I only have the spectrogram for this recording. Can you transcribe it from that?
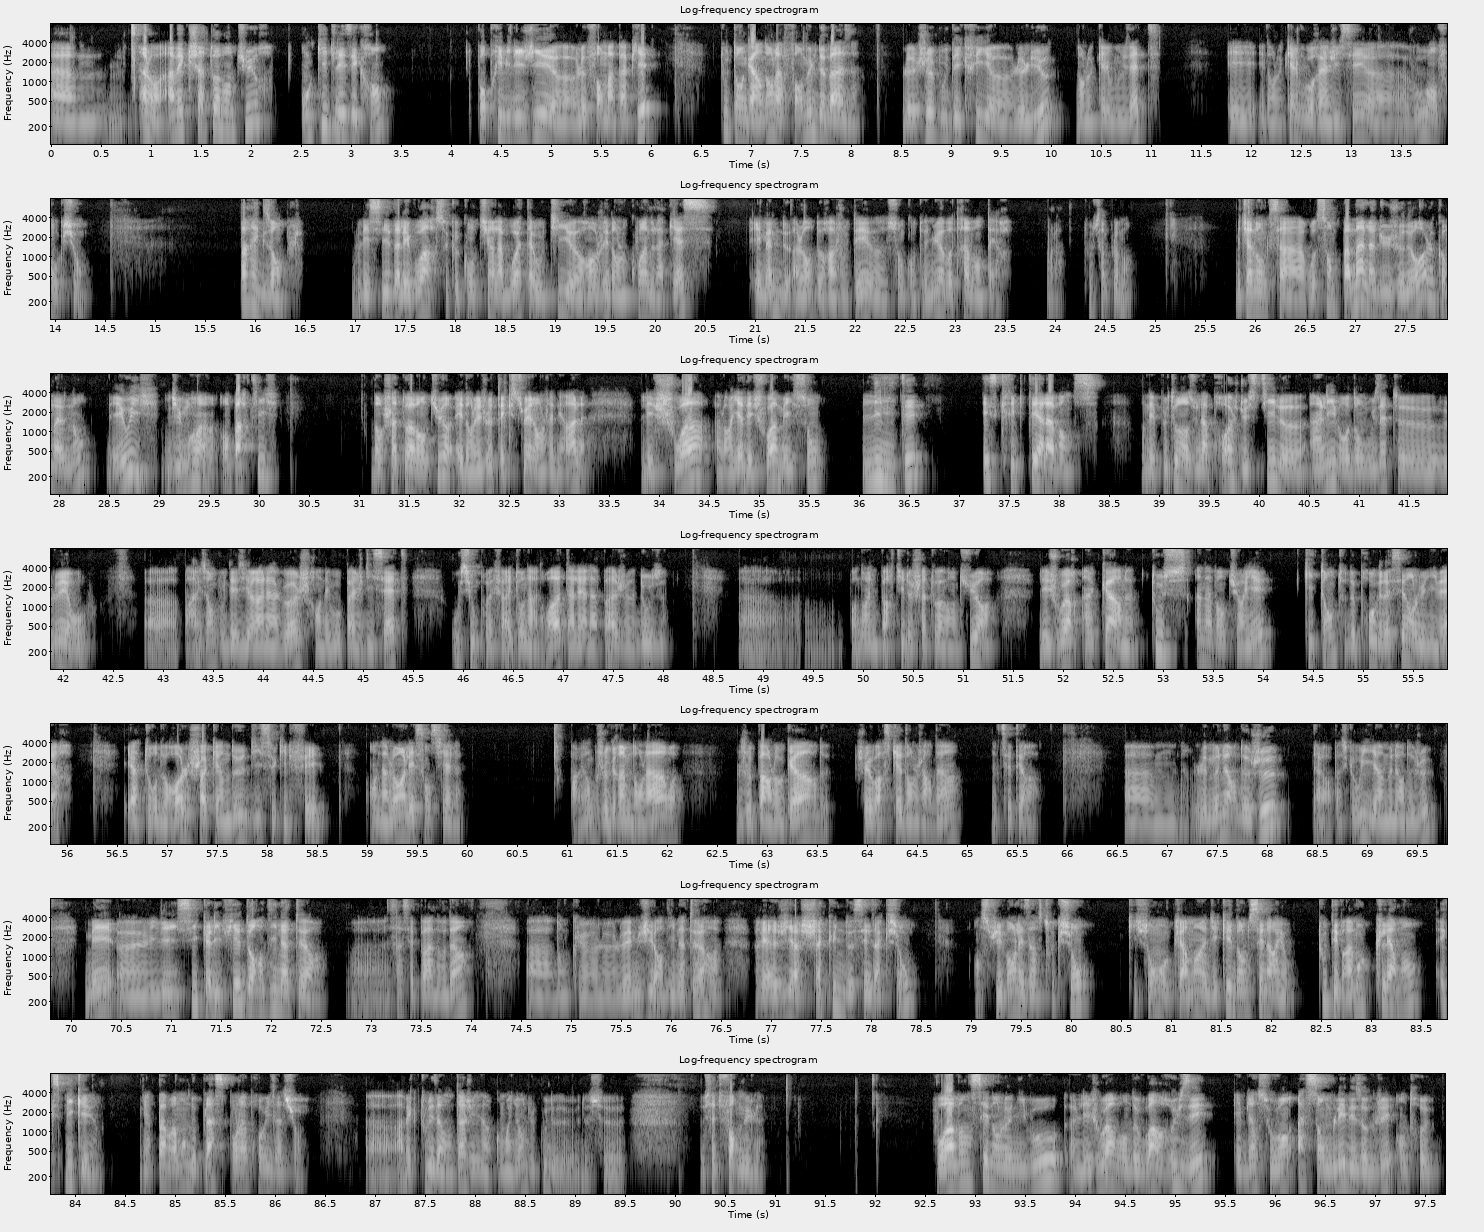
Euh, alors, avec Château Aventure, on quitte les écrans pour privilégier euh, le format papier, tout en gardant la formule de base. Le jeu vous décrit euh, le lieu dans lequel vous êtes et, dans lequel vous réagissez, vous, en fonction. Par exemple, vous décidez d'aller voir ce que contient la boîte à outils rangée dans le coin de la pièce, et même de, alors de rajouter son contenu à votre inventaire. Voilà, tout simplement. Mais tiens donc, ça ressemble pas mal à du jeu de rôle quand même, non? Et eh oui, du moins en partie. Dans Château Aventure et dans les jeux textuels en général, les choix, alors il y a des choix, mais ils sont limités et scriptés à l'avance. On est plutôt dans une approche du style euh, un livre dont vous êtes euh, le héros. Euh, par exemple, vous désirez aller à gauche, rendez-vous page 17, ou si vous préférez tourner à droite, allez à la page 12. Pendant une partie de Château Aventure, les joueurs incarnent tous un aventurier qui tentent de progresser dans l'univers, et à tour de rôle, chacun d'eux dit ce qu'il fait en allant à l'essentiel. Par exemple, je grimpe dans l'arbre, je parle aux gardes, je vais voir ce qu'il y a dans le jardin, etc. Euh, le meneur de jeu, alors parce que oui, il y a un meneur de jeu, mais euh, il est ici qualifié d'ordinateur. Euh, ça, c'est pas anodin. donc le, le, MJ ordinateur réagit à chacune de ses actions en suivant les instructions qui sont clairement indiquées dans le scénario tout est vraiment clairement expliqué. Hein. Il n'y a pas vraiment de place pour l'improvisation, euh, avec tous les avantages et les inconvénients du coup de, cette formule. Pour avancer dans le niveau, les joueurs vont devoir ruser et bien souvent assembler des objets entre eux.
